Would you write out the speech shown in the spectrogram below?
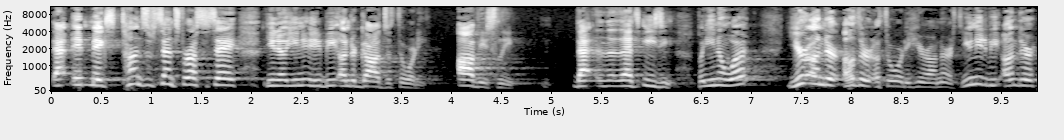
that it makes tons of sense for us to say, you know, you need to be under God's authority. Obviously, that, that's easy. But you know what? You're under other authority here on earth. You need to be under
